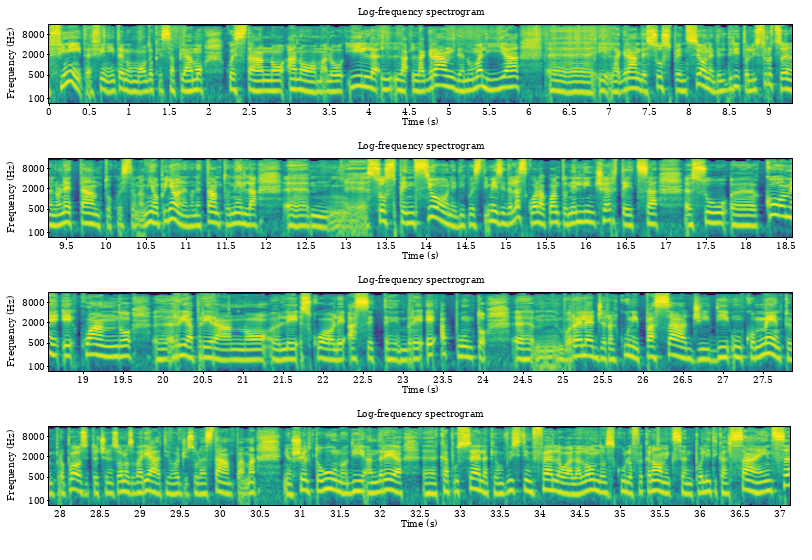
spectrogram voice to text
finita, è finita in un modo che sappiamo quest'anno anomalo. Il, la, la, grande anomalia e la grande sospensione sospensione del diritto all'istruzione non è tanto, questa è una mia opinione, non è tanto nella ehm, eh, sospensione di questi mesi della scuola quanto nell'incertezza eh, su eh, come e quando eh, riapriranno eh, le scuole a settembre. E appunto ehm, vorrei leggere alcuni passaggi di un commento in proposito, ce ne sono svariati oggi sulla stampa, ma ne ho scelto uno di Andrea eh, Capussella che è un visiting fellow alla London School of Economics and Political Science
